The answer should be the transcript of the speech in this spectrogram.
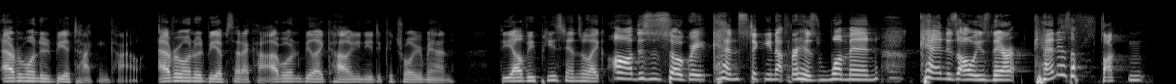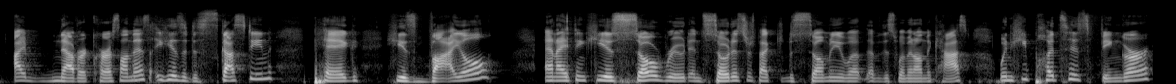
everyone would be attacking Kyle. Everyone would be upset at Kyle. Everyone would be like, Kyle, you need to control your man. The LVP stands are like, oh, this is so great. Ken sticking up for his woman. Ken is always there. Ken is a fucking. I never curse on this. He is a disgusting pig. He's vile. And I think he is so rude and so disrespectful to so many of this women on the cast. When he puts his finger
